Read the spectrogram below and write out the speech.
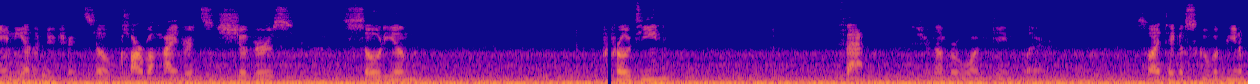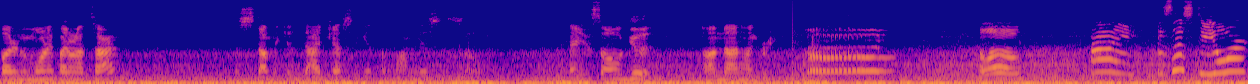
any other nutrient? So carbohydrates, sugars, sodium, protein, fat is your number one game player. So I take a scoop of peanut butter in the morning if I don't have time. The stomach is digesting it the longest, so hey, it's all good. I'm not hungry. Hello? Hi, is this Dior?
